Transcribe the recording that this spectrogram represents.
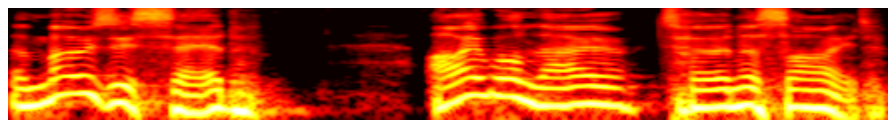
And Moses said, I will now turn aside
